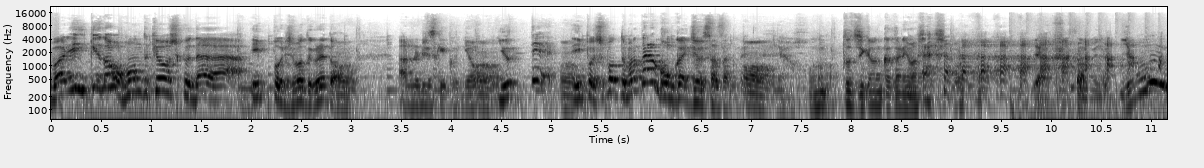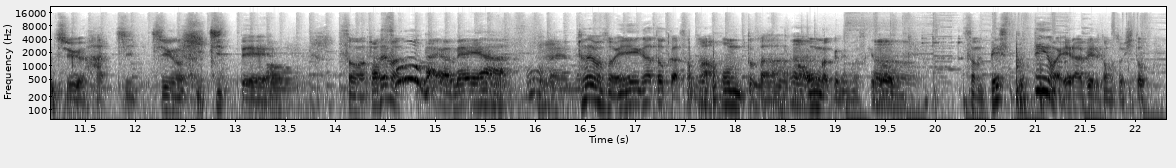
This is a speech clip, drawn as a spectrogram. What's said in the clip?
悪いけど本当恐縮だが一本に絞ってくれと、うん。あの竜介君にうん。言って、うん。一本絞ってもらったら今回13作目、うん。いや本当時間かかりましたしいやその48中の1ってその例えばそうだよね。いやそうだよね。例えばその映画とかそのまあ本とか、まあ音楽でも言いますけど、うん。そのベスト10は選べると思うんですよ人。って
